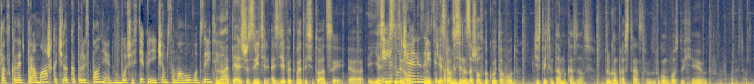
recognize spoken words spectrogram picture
так сказать, промашка человека, который исполняет в большей степени, чем самого вот зрителя? Но опять же, зритель, а здесь в этой ситуации, э, если Или случайный он, зритель Если просто. он действительно зашел в какую-то воду, действительно там оказался, в другом пространстве, в другом воздухе, вот, в пространстве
